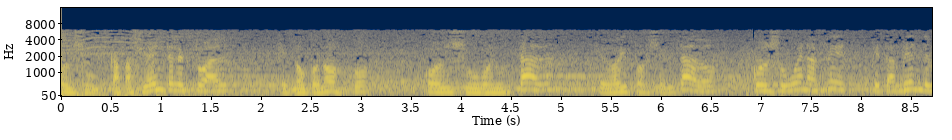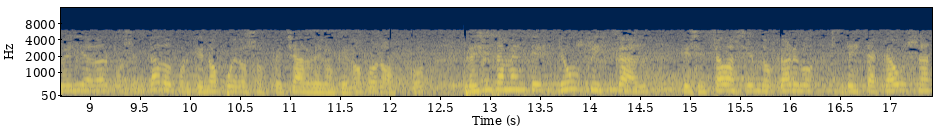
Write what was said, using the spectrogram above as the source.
con su capacidad intelectual, que no conozco, con su voluntad, que doy por sentado, con su buena fe, que también debería dar por sentado porque no puedo sospechar de lo que no conozco, precisamente de un fiscal que se estaba haciendo cargo de esta causa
